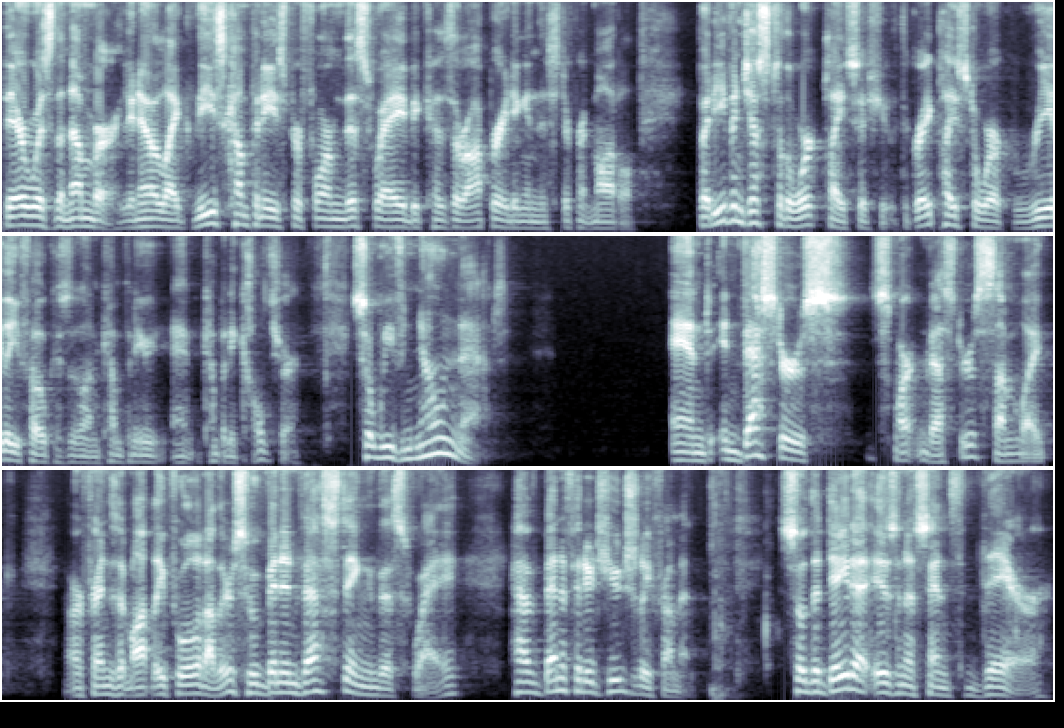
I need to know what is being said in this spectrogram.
there was the number, you know, like these companies perform this way because they're operating in this different model. But even just to the workplace issue, the great place to work really focuses on company and company culture. So we've known that. And investors, smart investors, some like our friends at Motley Fool and others who've been investing this way, have benefited hugely from it. So the data is, in a sense, there.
